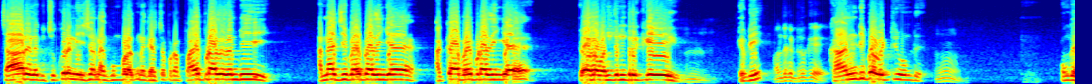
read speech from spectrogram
சார் எனக்கு சுக்கிரன் நீச்சம். நான் கும்பலுக்கு நான் கஷ்டப்படுறேன். பயப்படாத தம்பி. அண்ணாச்சி பயப்படாதீங்க. அக்கா பயப்படாதீங்க. யோகம் வந்துட்டு இருக்கு எப்படி? வந்துகிட்டு இருக்கு கண்டிப்பா வெற்றி உண்டு. உங்க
